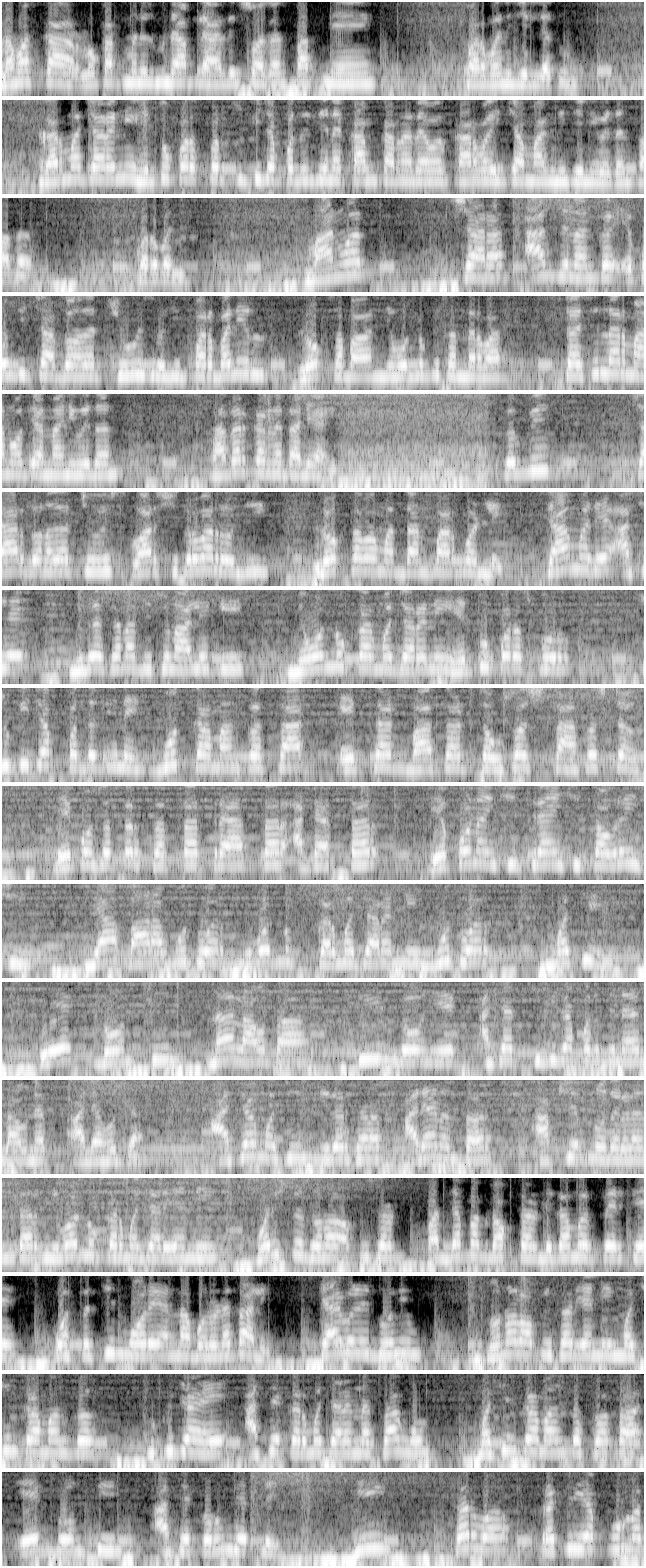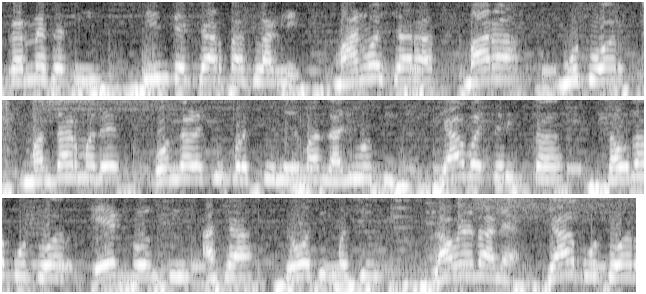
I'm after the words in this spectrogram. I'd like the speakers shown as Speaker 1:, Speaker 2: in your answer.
Speaker 1: नमस्कार. लोकात्म न्यूजमध्ये आपले हार्दिक स्वागत. बातमी आहे परभणी जिल्ह्यातून. कर्मचाऱ्यांनी हेतू परस्पर चुकीच्या पद्धतीने काम करणाऱ्यावर कारवाईच्या मागणीचे निवेदन सादर. परभणी. मानवत शहरात आज दिनांक एकोणतीस चार दोन हजार चोवीस रोजी परभणी लोकसभा निवडणुकी संदर्भात तहसीलदार मानवत यांना निवेदन सादर करण्यात आले आहे. सव्वीस चार दोन हजार चोवीस वार शुक्रवार रोजी लोकसभा मतदान पार पडले. त्यामध्ये असे निदर्शनात दिसून आले की निवडणूक कर्मचाऱ्यांनी हेतू परस्पर चुकीच्या पद्धतीने बूथ क्रमांक साठ एकसष्ट बासष्ट चौसष्ट सहासष्ट एकोणसत्तर सत्तर त्र्याहत्तर अठ्याहत्तर एकोणऐंशी त्र्याऐंशी चौऱ्याऐंशी या बारा बूथवर निवडणूक कर्मचाऱ्यांनी बूथवर मशीन एक दोन तीन न लावता तीन दोन एक अशा चुकीच्या पद्धतीने लावण्यात आल्या होत्या. अशा मशीन निदर्शनात आल्यानंतर आक्षेप नोंदवल्यानंतर निवडणूक कर्मचारी यांनी वरिष्ठ झोनल ऑफिसर प्राध्यापक डॉक्टर दिगंबर पेरके व सचिन मोरे यांना बोलवण्यात आले. त्यावेळी दोन्ही झोनल ऑफिसर यांनी मशीन क्रमांक चुकीचे आहे असे कर्मचाऱ्यांना सांगून मशीन क्रमांक स्वतः एक दोन तीन असे करून घेतले. ही सर्व प्रक्रिया पूर्ण करण्यासाठी तीन ते चार तास लागले. मानवत शहरात बारा बूथवर मतदारमध्ये गोंधळाची परिस्थिती निर्माण झाली होती. या व्यतिरिक्त चौदा बूथवर एक दोन तीन अशा व्यवस्थित मशीन लावण्यात आल्या. या बूथवर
